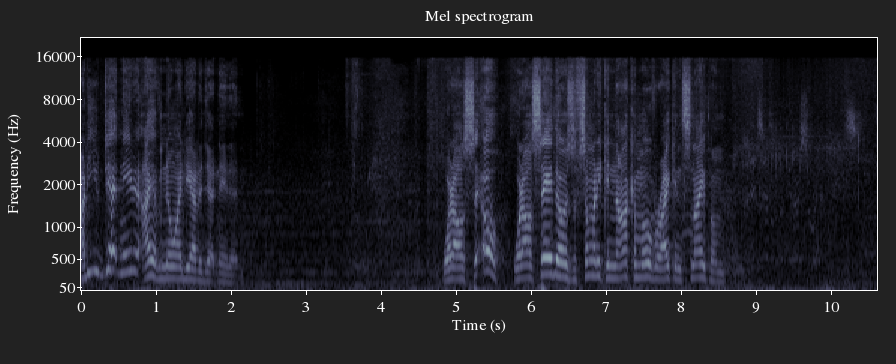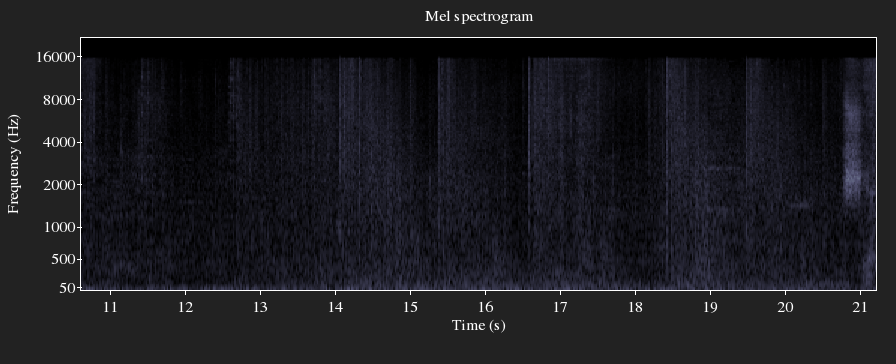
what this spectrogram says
How do you detonate it? I have no idea how to detonate it. What I'll say, oh, what I'll say though is if somebody can knock him over, I can snipe him. Let's have a look at our surroundings. Shit.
